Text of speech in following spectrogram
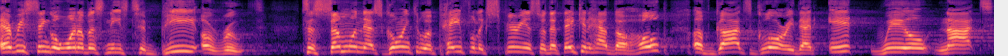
Every single one of us needs to be a Ruth to someone that's going through a painful experience so that they can have the hope of God's glory that it will not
